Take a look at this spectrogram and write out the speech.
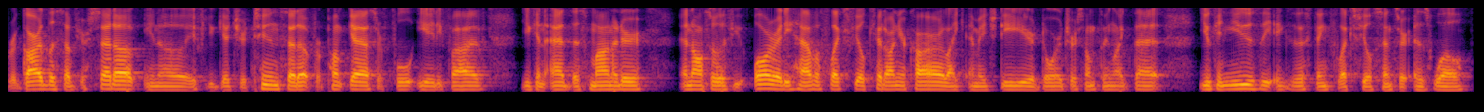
regardless of your setup. You know, if you get your tune set up for pump gas or full E85, you can add this monitor. And also, if you already have a flex fuel kit on your car, like MHD or Dorch or something like that, you can use the existing flex fuel sensor as well.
